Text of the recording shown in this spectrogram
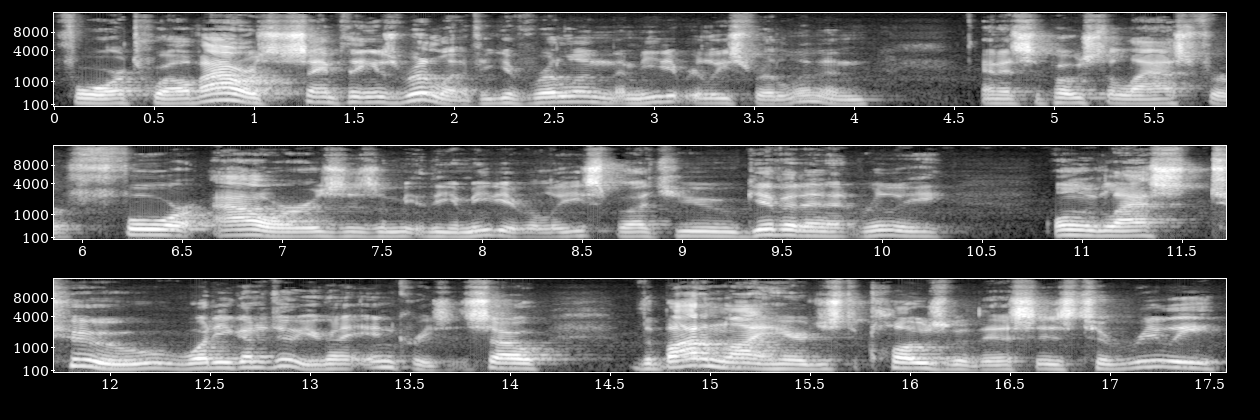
for 12 hours. The same thing as Ritalin. If you give Ritalin, immediate release Ritalin, and, and it's supposed to last for four hours is the immediate release, but you give it and it really only lasts two, what are you going to do? You're going to increase it. So the bottom line here, just to close with this, is to really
